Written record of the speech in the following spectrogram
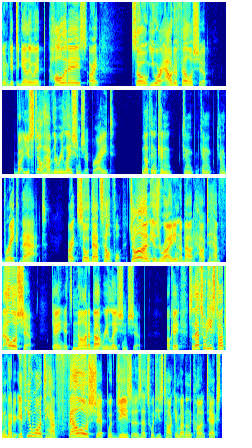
don't get together at holidays. All right, so you are out of fellowship, but you still have the relationship, right? Nothing can can can can break that. All right, so that's helpful. John is writing about how to have fellowship. Okay, it's not about relationship. Okay, so that's what he's talking about here. If you want to have fellowship with Jesus, that's what he's talking about in the context,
